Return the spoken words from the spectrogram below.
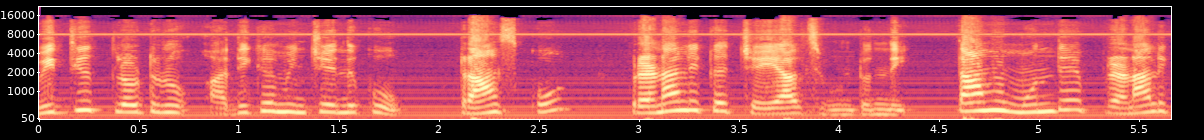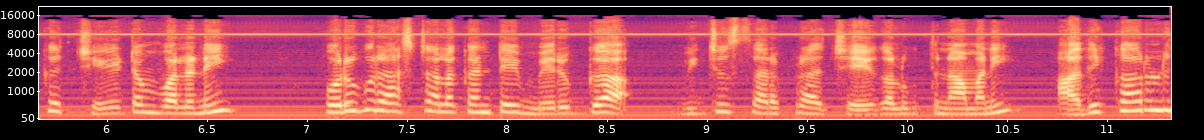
విద్యుత్ లోటును అధిగమించేందుకు ట్రాన్స్కో ప్రణాళిక చేయాల్సి ఉంటుంది. తాము ముందే ప్రణాళిక చేయటం వలనే పొరుగు రాష్ట్రాల కంటే మెరుగ్గా విద్యుత్ సరఫరా చేయగలుగుతున్నామని అధికారులు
